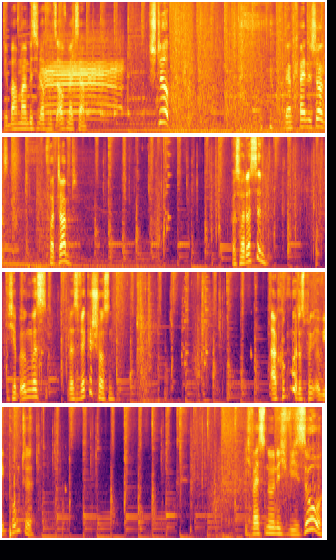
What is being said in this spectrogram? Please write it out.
Wir machen mal ein bisschen auf uns aufmerksam. Stirb! Wir haben keine Chance. Verdammt. Was war das denn? Ich habe irgendwas was weggeschossen. Ah, guck mal, das bringt irgendwie Punkte. Ich weiß nur nicht, wieso.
